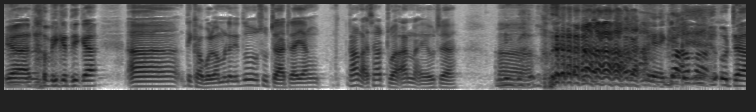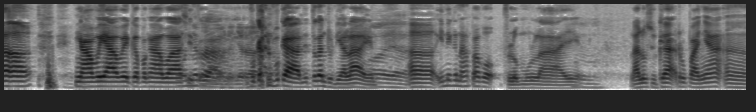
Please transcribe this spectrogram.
ya tapi ketika eh 35 menit itu sudah ada yang kalau nggak salah dua anak ya udah meninggal. udah ngawe-awe ke pengawas itu kan. Bukan bukan itu kan dunia lain. Oh, iya. Eh, ini kenapa kok belum mulai? Lalu juga rupanya eh,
